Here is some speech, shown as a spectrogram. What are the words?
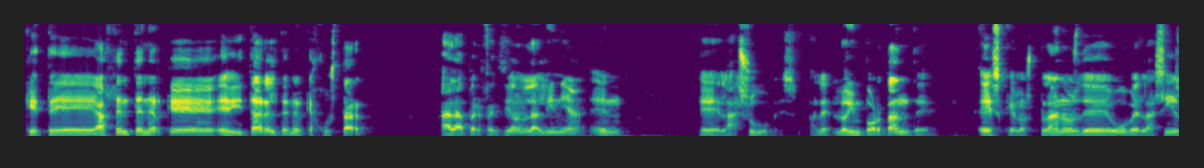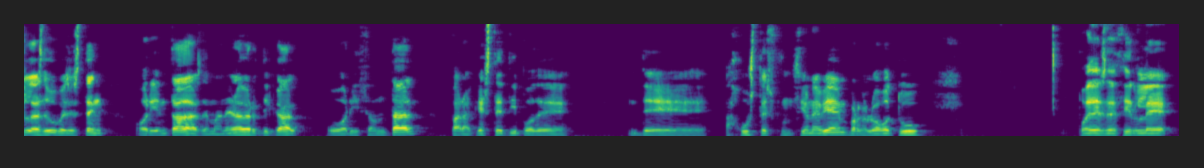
que te hacen tener que evitar el tener que ajustar a la perfección la línea en eh, las Vs. ¿vale? Lo importante es que los planos de V, las islas de V estén orientadas de manera vertical o horizontal para que este tipo de, de ajustes funcione bien, porque luego tú puedes decirle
